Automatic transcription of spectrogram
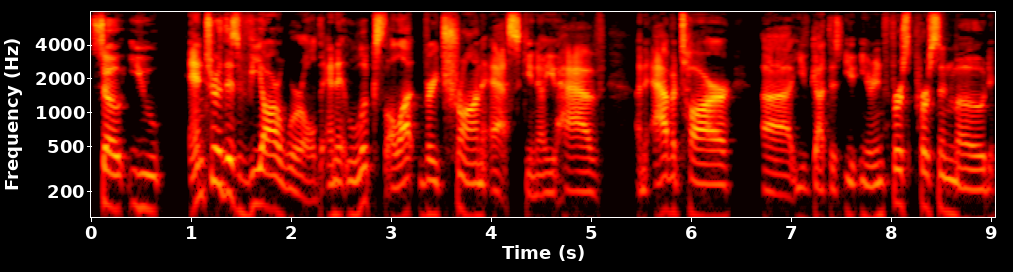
So you enter this VR world, and it looks a lot very Tron esque. You know, you have an avatar. Uh, you've got this. You're in first person mode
